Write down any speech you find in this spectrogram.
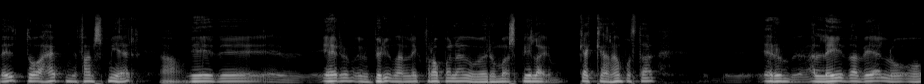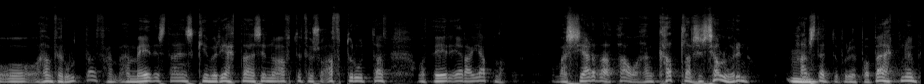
leiðt og að hefni fannst mér. Já, við eh, erum, við byrjum þannig leik frábælega og erum að spila geggjaðan handbólta erum að leiða vel og, og, og hann fer út af, hann, hann meiðist aðeins, kemur rétt aðeins inn og aftur, fyrir svo aftur út af og þeir eru að jafna okkur. Og maður sér það þá að hann kallar sér sjálfur inn á. Hann stendur bara upp á bekknum,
